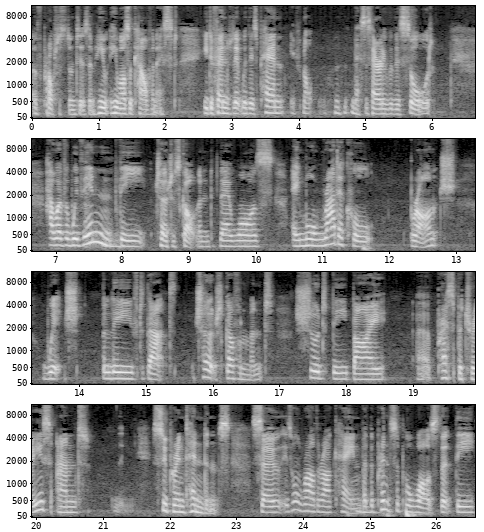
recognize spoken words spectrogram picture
of Protestantism. He he was a Calvinist. He defended it with his pen, if not necessarily with his sword. However, within the Church of Scotland, there was a more radical branch which believed that church government should be by uh, presbyteries and superintendents. So it's all rather arcane, but the principle was that the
